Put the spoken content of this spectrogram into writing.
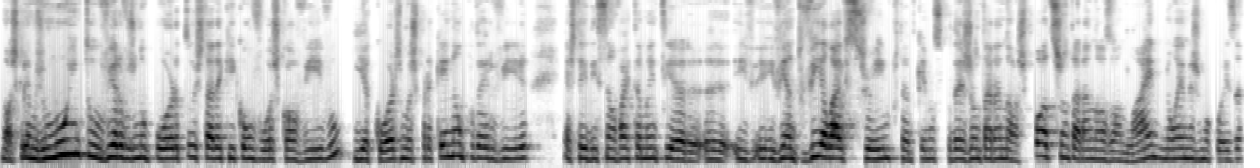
Nós queremos muito ver-vos no Porto, estar aqui convosco ao vivo e a cores, mas para quem não puder vir, esta edição vai também ter uh, evento via live stream, portanto, quem não se puder juntar a nós, pode se juntar a nós online, não é a mesma coisa,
